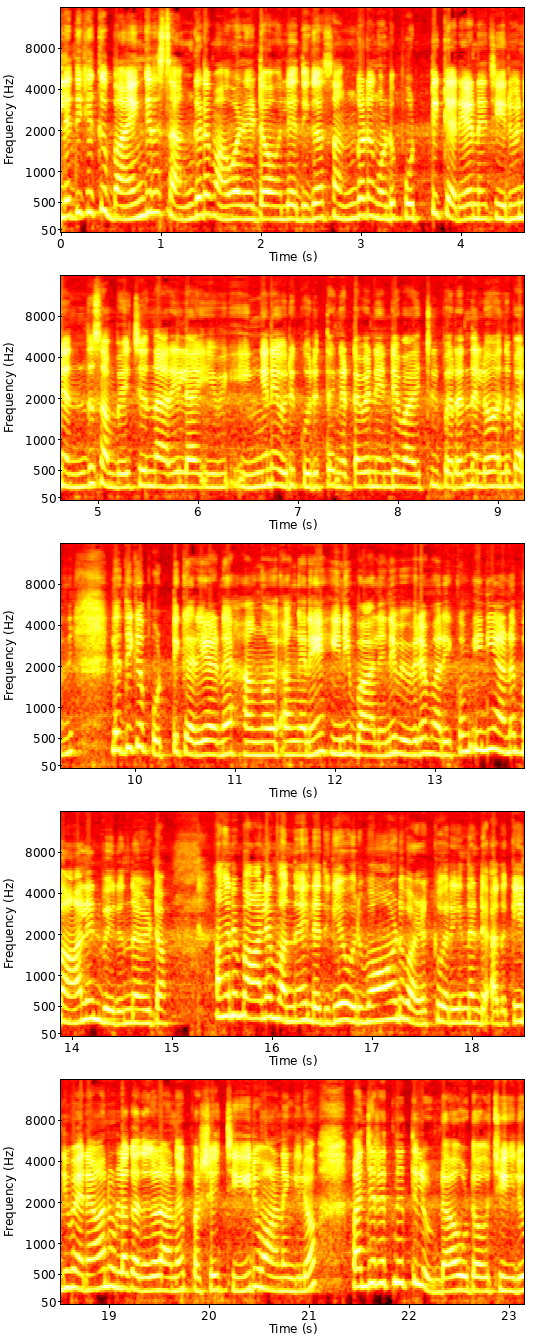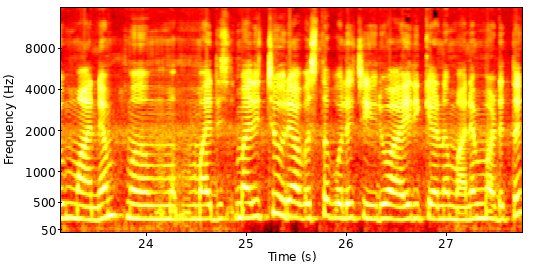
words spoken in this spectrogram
ലതികയ്ക്ക് ഭയങ്കര സങ്കടമാവാണ് കേട്ടോ. ലതിക സങ്കടം കൊണ്ട് പൊട്ടിക്കരയാണ്. ചിരുവിന് എന്ത് സംഭവിച്ചതെന്ന് അറിയില്ല. ഇങ്ങനെ ഒരു കുരുത്തം കെട്ടവൻ എന്റെ വയറ്റിൽ പിറന്നല്ലോ എന്ന് പറഞ്ഞ് ലതിക പൊട്ടിക്കരയാണ്. അങ്ങ അങ്ങനെ ഇനി ബാലന് വിവരം അറിയിക്കും ഇനിയാണ് ബാലൻ വരുന്നത് കേട്ടോ. അങ്ങനെ ബാലൻ വന്ന് ലതികയെ ഒരുപാട് വഴക്ക് പറയുന്നുണ്ട്. അതൊക്കെ ഇനി വരാനുള്ള കഥകളാണ്. പക്ഷേ ചീരുവാണെങ്കിലോ പഞ്ചരത്നത്തിൽ ഉണ്ടാവും കേട്ടോ ചീരു മനം മരി മരിച്ച ഒരു അവസ്ഥ പോലെ ചീരു ആയിരിക്കുകയാണ് മനം അടുത്ത്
